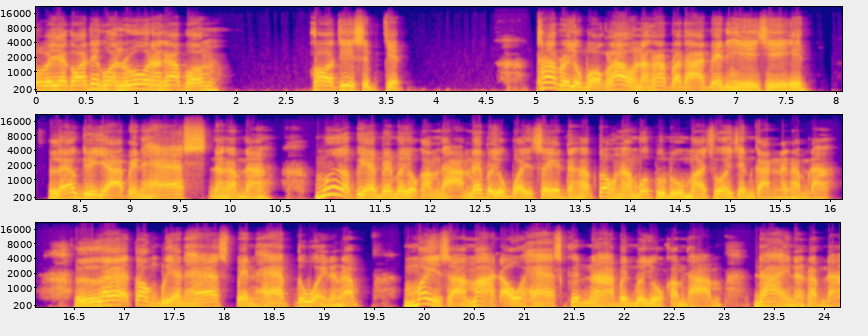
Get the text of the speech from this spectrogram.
กฎไวยากรณ์ที่ควรรู้นะครับผม ข้อที่ 17 ถ้าประโยคบอกเล่านะครับ ประธานเป็น he she it แล้วกริยาเป็น has นะครับนะ เมื่อเปลี่ยนเป็นประโยคคำถามและประโยคปฏิเสธนะครับ ต้องนำ verb to do มาช่วยเช่นกันนะครับนะ และต้องเปลี่ยน has เป็น have ด้วยนะครับ ไม่สามารถเอา has ขึ้นหน้าเป็นประโยคคำถามได้นะครับนะ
